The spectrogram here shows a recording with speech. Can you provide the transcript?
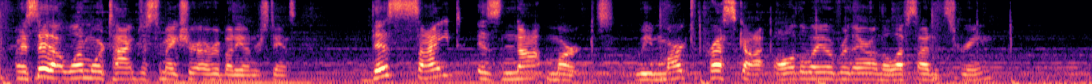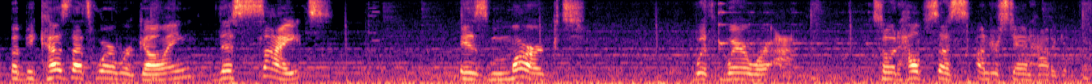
I'm gonna say that one more time just to make sure everybody understands. This site is not marked. We marked Prescott all the way over there on the left side of the screen. But because that's where we're going, this site is marked with where we're at. So it helps us understand how to get there.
